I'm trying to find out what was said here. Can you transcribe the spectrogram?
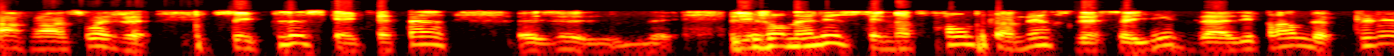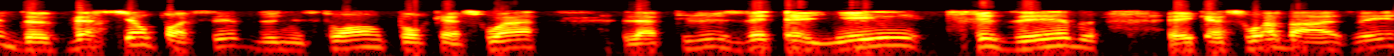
Jean-François, je- c'est plus qu'inquiétant. Euh, je- Les journalistes, c'est notre fonds de commerce d'essayer d'aller prendre le plus de versions possibles d'une histoire pour qu'elle soit la plus étayée, crédible, et qu'elle soit basée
